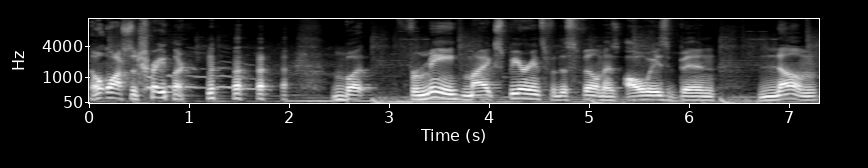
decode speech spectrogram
don't watch the trailer. but for me, my experience for this film has always been numb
